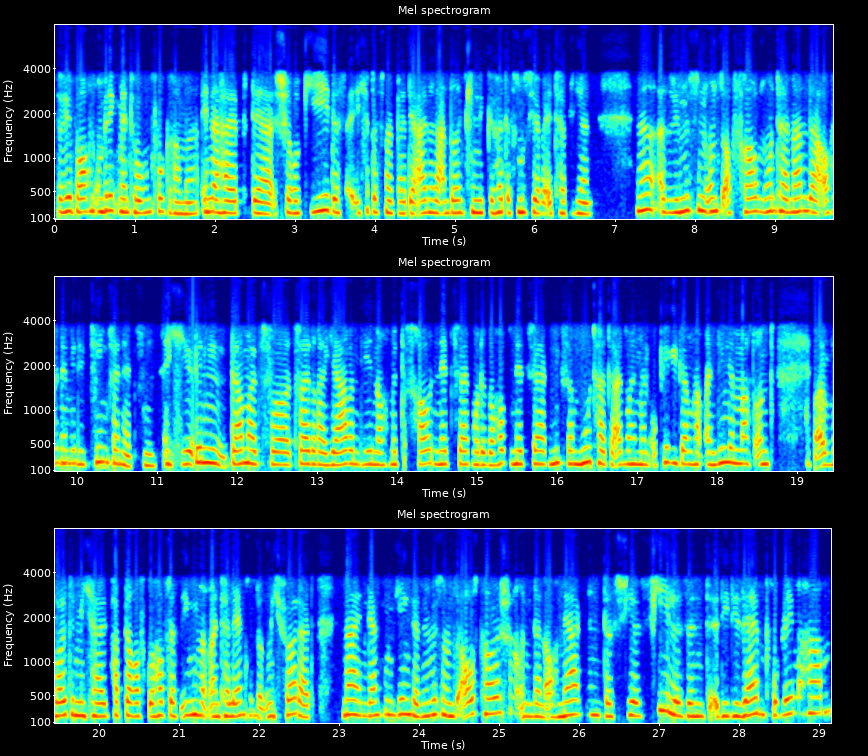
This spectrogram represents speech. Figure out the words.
Wir brauchen unbedingt Mentorenprogramme innerhalb der Chirurgie. Das, ich habe das mal bei der einen oder anderen Klinik gehört, das muss sie aber etablieren. Ne? Also wir müssen uns auch Frauen untereinander auch in der Medizin vernetzen. Ich bin damals vor zwei, drei Jahren, die noch mit Frauennetzwerken oder überhaupt Netzwerken nichts am Hut hatte, einfach in mein OP gegangen, habe mein Ding gemacht und äh, wollte mich halt, habe darauf gehofft, dass irgendjemand mein Talent hat und mich fördert. Nein, ganz im Gegenteil. Wir müssen uns austauschen und dann auch merken, dass wir viele sind, die dieselben Probleme haben,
